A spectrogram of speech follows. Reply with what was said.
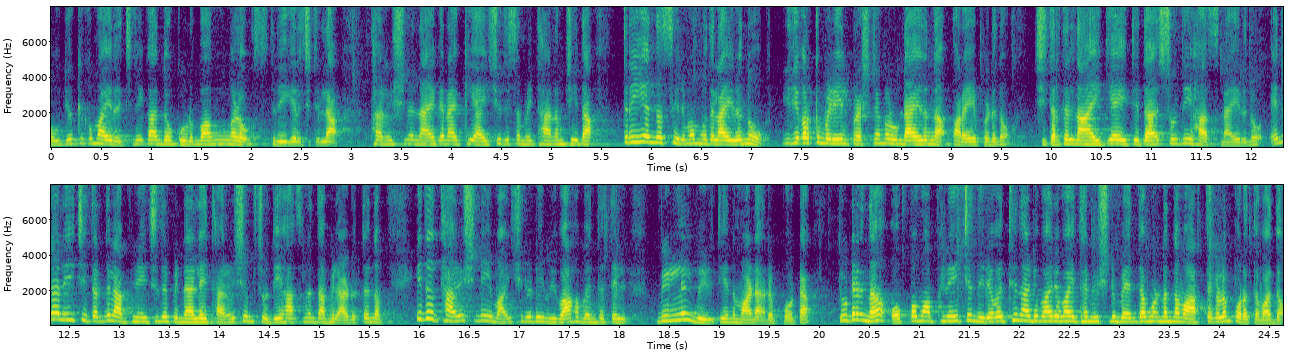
ഔദ്യോഗികമായി രജനീകാന്തോ കുടുംബാംഗങ്ങളോ സ്ഥിരീകരിച്ചിട്ടില്ല. ധനുഷിനെ നായകനാക്കി ഐശ്വര്യ സംവിധാനം ചെയ്ത ത്രീ എന്ന സിനിമ മുതലായിരുന്നു ഇരുവർക്കുമിടയിൽ പ്രശ്നങ്ങൾ ഉണ്ടായതെന്ന് പറയപ്പെടുന്നു. ചിത്രത്തിൽ നായികയായി എത്തിയത് ശ്രുതി ഹാസനായിരുന്നു. എന്നാൽ ഈ ചിത്രത്തിൽ അഭിനയിച്ചതിന് പിന്നാലെ ധനുഷും ശ്രുതി ഹാസനും തമ്മിൽ അടുത്തെന്നും ഇത് ധനുഷിന്റെയും ഐശ്വര്യയുടെയും വിവാഹ ബന്ധത്തിൽ വിള്ളൽ വീഴ്ത്തിയെന്നുമാണ് റിപ്പോർട്ട്. തുടർന്ന് ഒപ്പം അഭിനയിച്ച നിരവധി നടിമാരുമായി ധനുഷിന് ബന്ധമുണ്ടെന്ന വാർത്തകളും പുറത്തു വന്നു.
